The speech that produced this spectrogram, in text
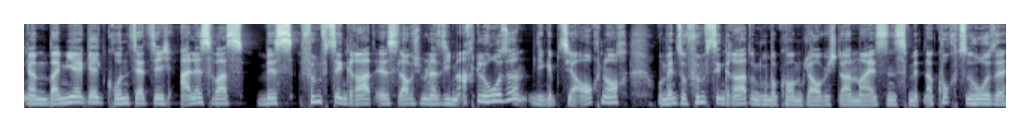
Ähm, bei mir gilt grundsätzlich, alles, was bis 15 Grad ist, laufe ich mit einer 7 Achtel Hose. Die gibt es ja auch noch. Und wenn es so 15 Grad Grad und drüber kommt, glaube ich, dann meistens mit einer kurzen Hose.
